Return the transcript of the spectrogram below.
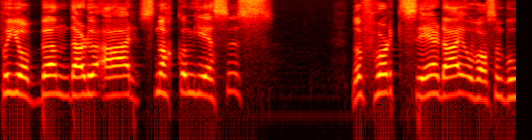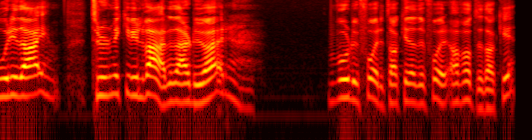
På jobben, der du er, snakk om Jesus. Når folk ser deg og hva som bor i deg, tror de ikke vil være der du er. Hvor du får tak i det du får, har fått tak i.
